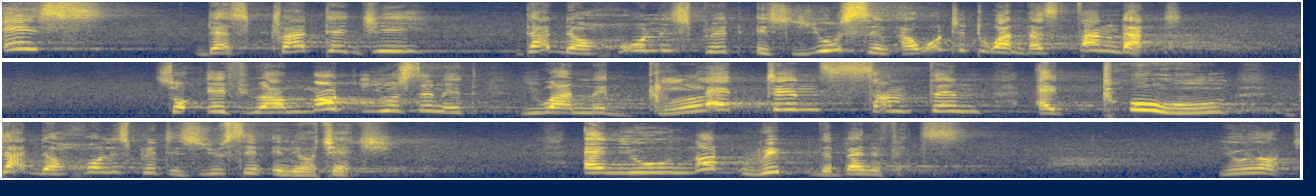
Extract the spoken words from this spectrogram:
is the strategy that the Holy Spirit is using. I want you to understand that. So if you are not using it, you are neglecting something, a tool that the Holy Spirit is using in your church. And you will not reap the benefits. You will not.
